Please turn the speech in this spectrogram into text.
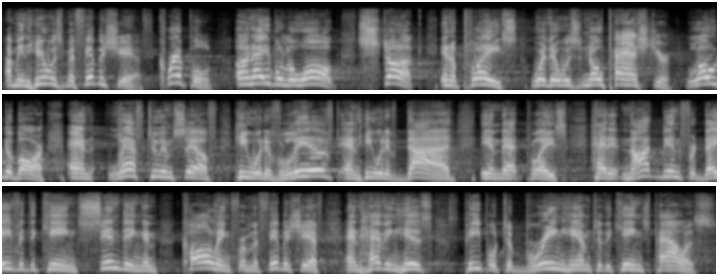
I mean, here was Mephibosheth, crippled, unable to walk, stuck in a place where there was no pasture, Lodabar, and left to himself, he would have lived and he would have died in that place. Had it not been for David the king sending and calling for Mephibosheth and having his people to bring him to the king's palace,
